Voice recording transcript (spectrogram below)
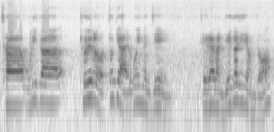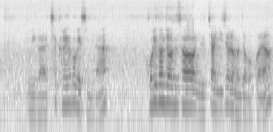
자, 우리가 교회를 어떻게 알고 있는지 대략 한 네 가지 정도 우리가 체크를 해보겠습니다. 고리돈전서 1장 2절을 먼저 볼까요?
